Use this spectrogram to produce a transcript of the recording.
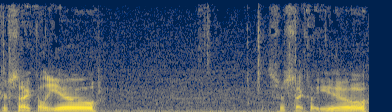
Let's recycle you. Let's recycle you.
